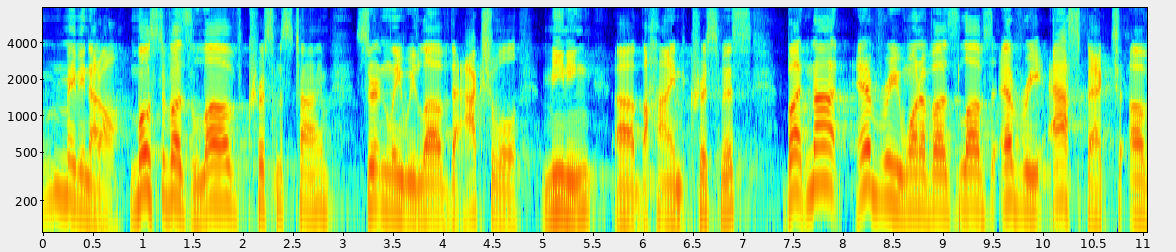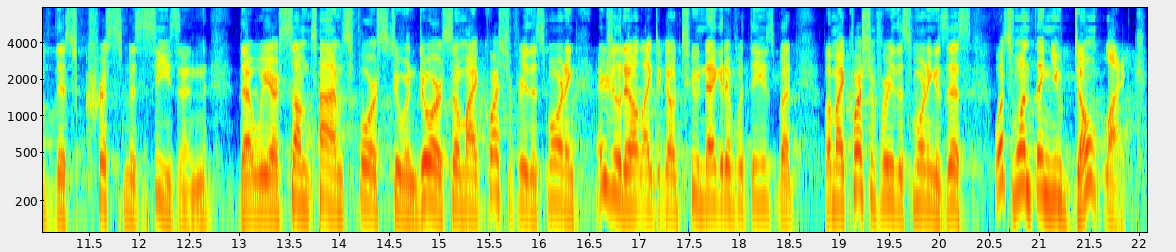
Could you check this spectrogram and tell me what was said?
maybe not all, most of us love Christmas time. Certainly, we love the actual meaning uh, behind Christmas. But not every one of us loves every aspect of this Christmas season that we are sometimes forced to endure. So, my question for you this morning I usually don't like to go too negative with these, but, but my question for you this morning is this What's one thing you don't like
